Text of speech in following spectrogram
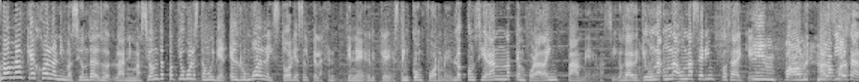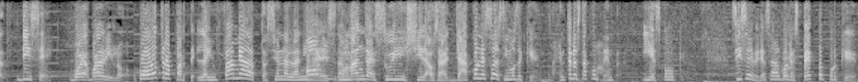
no me quejo de la animación de la animación de Tokyo Ghoul está muy bien. El rumbo de la historia es el que la gente tiene, el que está inconforme. Lo consideran una temporada infame, así, o sea, de que una, una, una serie, o sea, de que Infame. Así, o sea, dice, voy a, voy a decirlo. Por otra parte, la infame adaptación al anime Ay, es no. manga de Sui Ishida. O sea, ya con eso decimos de que la gente no está contenta. Y es como que sí se debería hacer algo al respecto porque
